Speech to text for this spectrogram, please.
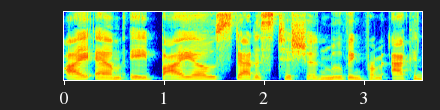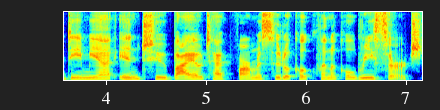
I am a biostatistician moving from academia into biotech pharmaceutical clinical research.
